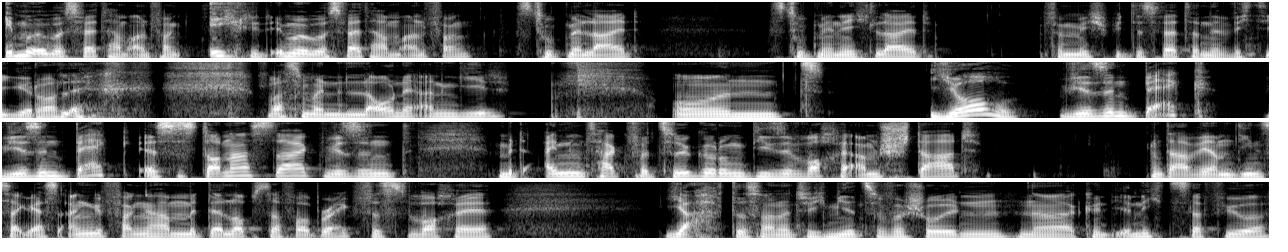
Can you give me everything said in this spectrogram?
immer über das Wetter am Anfang. Ich rede immer über das Wetter am Anfang. Es tut mir leid. Es tut mir nicht leid für mich spielt das Wetter eine wichtige Rolle, was meine Laune angeht. Und yo, wir sind back. Wir sind back. Es ist Donnerstag. Wir sind mit einem Tag Verzögerung diese Woche am Start. Da wir am Dienstag erst angefangen haben mit der Lobster for Breakfast Woche. Ja, das war natürlich mir zu verschulden. Na, ne? da könnt ihr nichts dafür.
